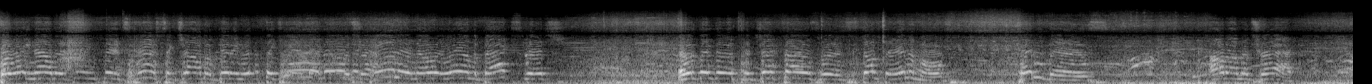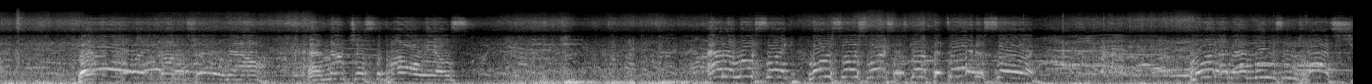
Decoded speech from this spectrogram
But right now they're doing a fantastic job of getting what they can yeah, was a cannon over here on the backstretch. It looked like there were projectiles for stuffed animals, teddy bears, out on the track. They're oh, toys on the trailer now, and not just the power wheels. And it looks like Motosaurus Rex has got the dinosaur. What an amazing catch.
